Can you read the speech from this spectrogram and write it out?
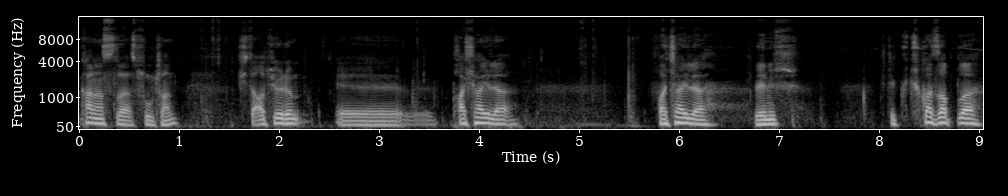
Kanas'la Sultan. İşte atıyorum e, Paşa'yla Faça'yla Venüs. İşte Küçük Azap'la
